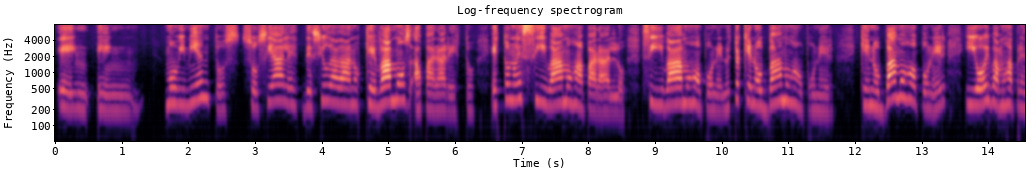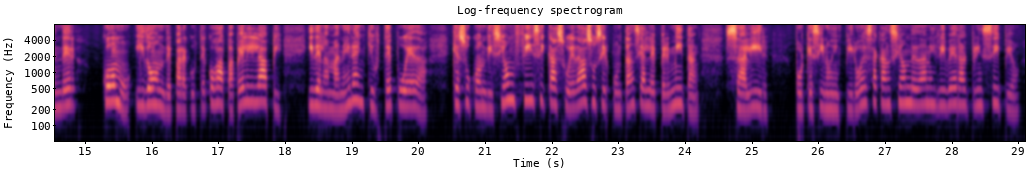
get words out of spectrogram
en, en movimientos sociales de ciudadanos que vamos a parar esto. Esto no es si vamos a pararlo, si vamos a oponernos, esto es que nos vamos a oponer, que nos vamos a oponer y hoy vamos a aprender cómo y dónde para que usted coja papel y lápiz y de la manera en que usted pueda, que su condición física, su edad, sus circunstancias le permitan salir, porque si nos inspiró esa canción de Dani Rivera al principio,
